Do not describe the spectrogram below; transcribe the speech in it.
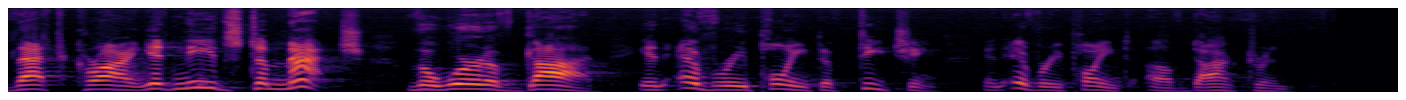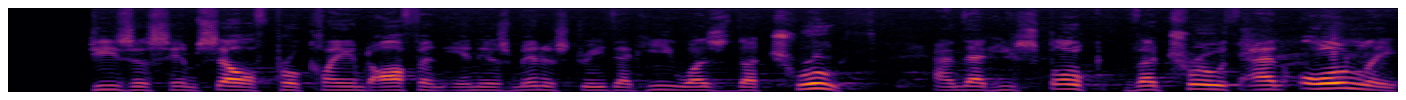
that crying, it needs to match the Word of God in every point of teaching, in every point of doctrine. Jesus himself proclaimed often in his ministry that he was the truth and that he spoke the truth and only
